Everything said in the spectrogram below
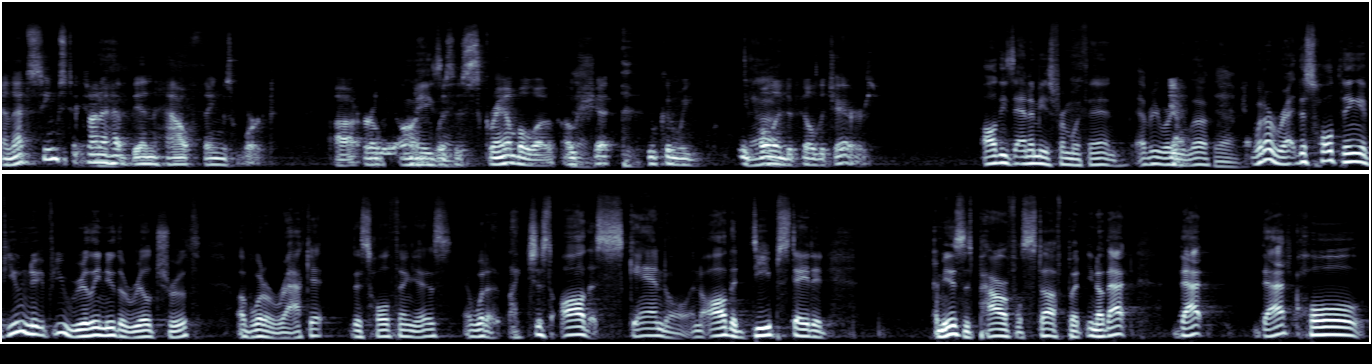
and that seems to kind of have been how things worked uh, early on. Was Amazing. this scramble of oh shit, who can we, we pull Yeah. in to fill the chairs? all these enemies from within everywhere Yeah. you look Yeah. what a ra- this whole thing if you knew if you really knew the real truth of what a racket this whole thing is and what a like just all the scandal and all the deep stated i mean this is powerful stuff but you know that that that whole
